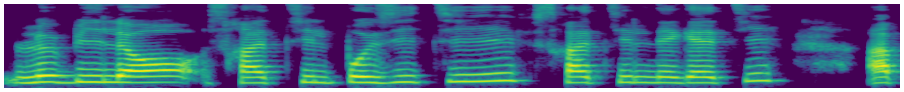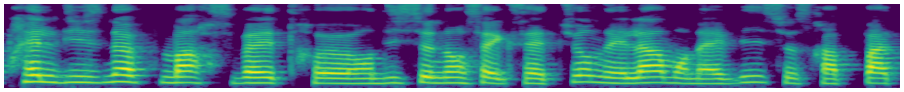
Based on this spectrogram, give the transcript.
le bilan sera-t-il positif? Sera-t-il négatif? Après le 19 mars va être en dissonance avec Saturne et là à mon avis ce sera pas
